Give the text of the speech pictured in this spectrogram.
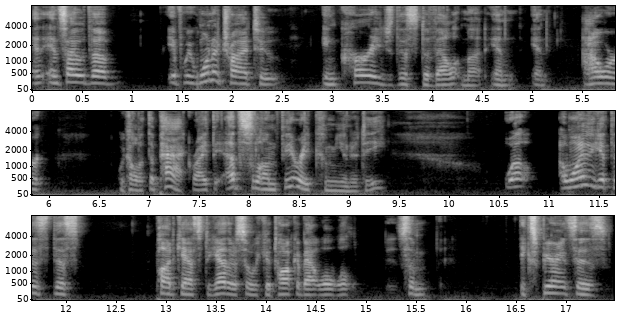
And and so the if we want to try to encourage this development in in our we call it the pack, right? The epsilon theory community. Well, I wanted to get this this podcast together so we could talk about well, well some experiences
